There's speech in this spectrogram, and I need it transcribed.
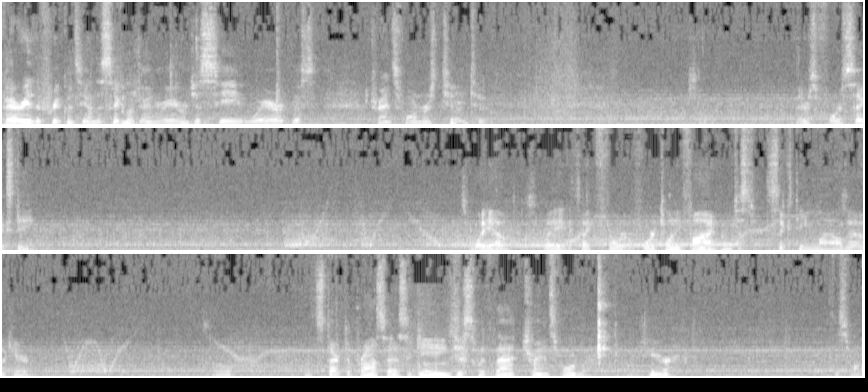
vary the frequency on the signal generator and just see where this transformer is tuned to. So there's 460. It's way out. It's way. It's like 4 425. I'm just 16 miles out here. So let's start the process again, just with that transformer here. This one.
